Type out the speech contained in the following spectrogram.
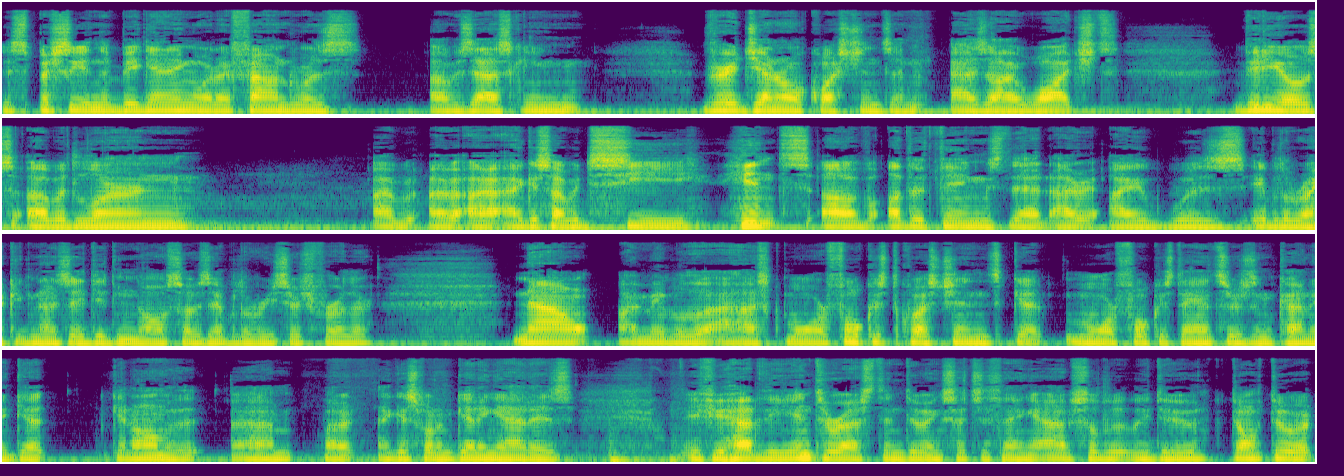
especially in the beginning, what I found was I was asking very general questions, and as I watched videos, I would learn I, I, I, guess I would see hints of other things that I, I was able to recognize I didn't know, so I was able to research further. Now I'm able to ask more focused questions, get more focused answers, and kind of get get on with it. Um, but I guess what I'm getting at is, if you have the interest in doing such a thing, absolutely do. Don't do it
